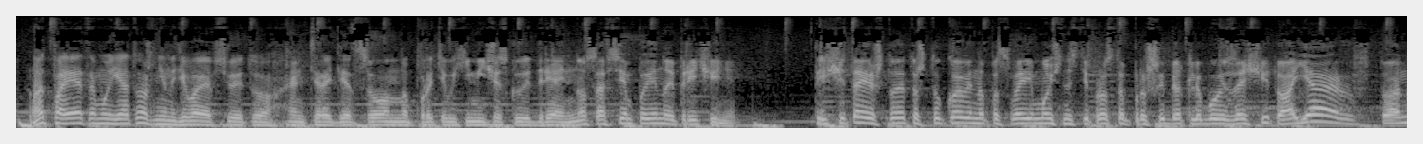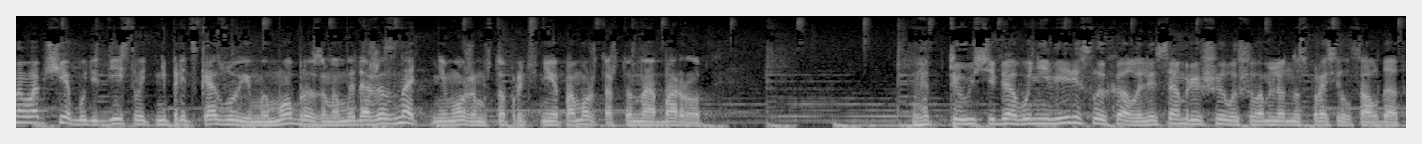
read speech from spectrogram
Вот поэтому я тоже не надеваю всю эту антирадиационно-противохимическую дрянь, но совсем по иной причине. Ты считаешь, что эта штуковина по своей мощности просто прошибет любую защиту, а я, что она вообще будет действовать непредсказуемым образом, и мы даже знать не можем, что против нее поможет, а что наоборот. «Это ты у себя в универе слыхал или сам решил?» – ошеломленно спросил солдат.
